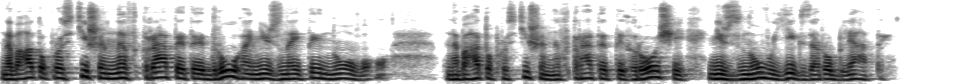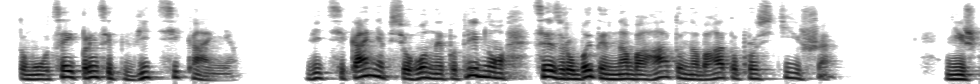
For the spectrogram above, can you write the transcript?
Набагато простіше не втратити друга, ніж знайти нового. Набагато простіше не втратити гроші, ніж знову їх заробляти. Тому цей принцип відсікання Відсікання всього непотрібного це зробити набагато набагато простіше, ніж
